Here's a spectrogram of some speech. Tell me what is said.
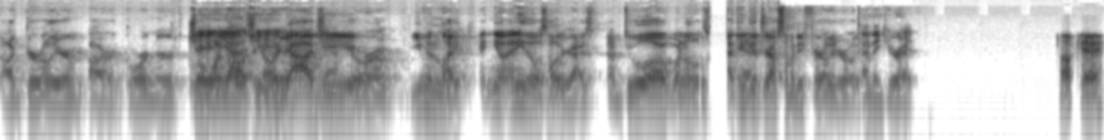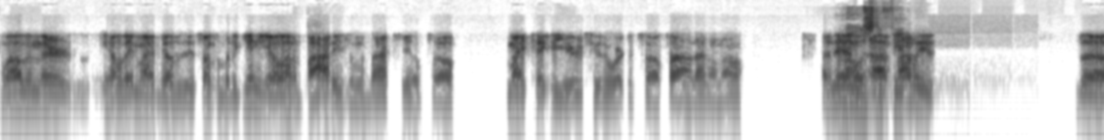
uh, Gurley or, or Gordon or Jay one- or- Yaji or, or- Yaji or even like you know any of those other guys, Abdullah, one of those. I think Yeah. they draft somebody fairly early. I think you're right. Okay, well then they're you know they might be able to do something, but again, you got a lot of bodies in the backfield, so it might take a year or two to work itself out. I don't know. And then uh, feed. probably the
